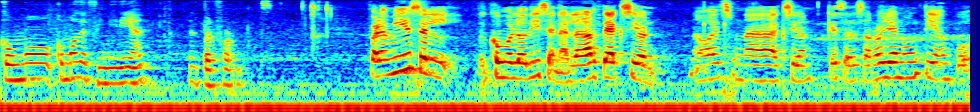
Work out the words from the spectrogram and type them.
¿cómo, cómo definirían el performance? Para mí es el, como lo dicen, el arte-acción, ¿no? Es una acción que se desarrolla en un tiempo,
